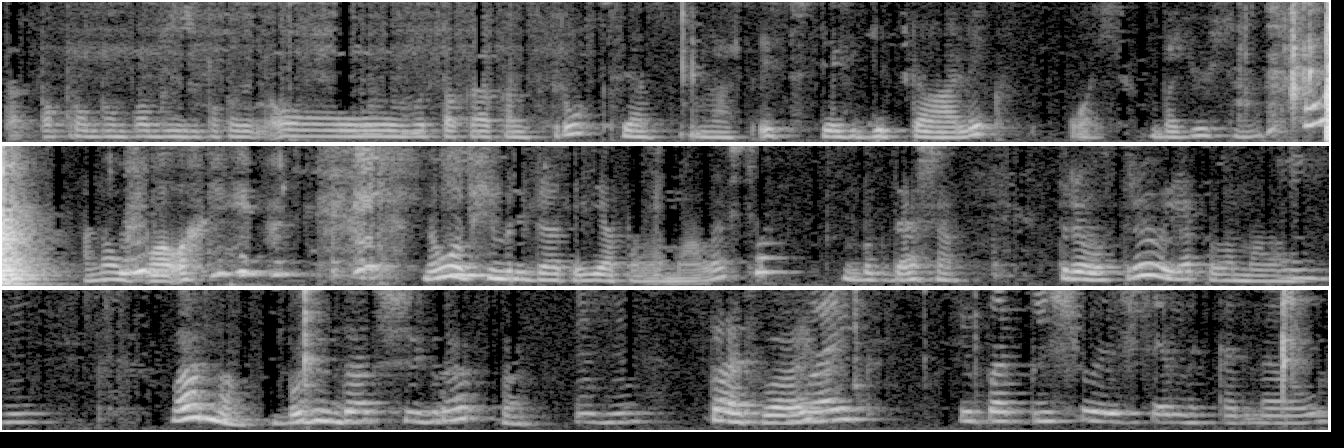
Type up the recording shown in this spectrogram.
так попробуем поближе показать. О, вот такая конструкция у нас из всех деталек. Ой, боюсь, она, она упала. Ну, в общем, ребята, я поломала все. Богдаша строил, строил, я поломала. Ладно, будем дальше играться. Ставь лайк лайк и подписывайся на канал.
